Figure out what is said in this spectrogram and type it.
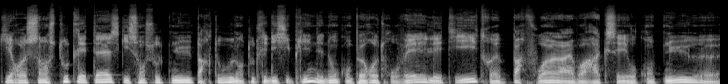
qui recense toutes les thèses qui sont soutenues partout dans toutes les disciplines, et donc on peut retrouver les titres, parfois avoir accès au contenu, euh,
